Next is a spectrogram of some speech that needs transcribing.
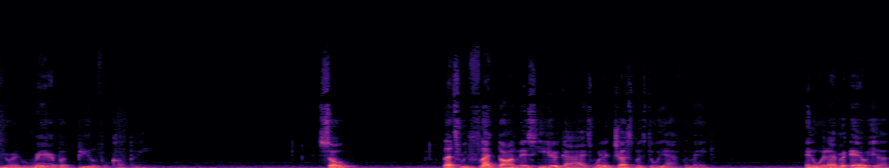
you're in rare but beautiful company. So let's reflect on this year, guys. What adjustments do we have to make? in whatever area.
